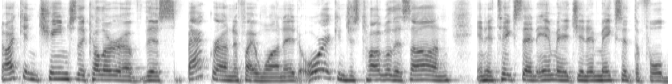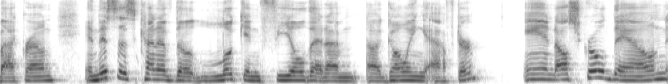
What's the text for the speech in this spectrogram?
Now I can change the color of this background if I wanted, or I can just toggle this on and it takes that image and it makes it the full background. And this is kind of the look and feel that I'm uh, going after. And I'll scroll down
